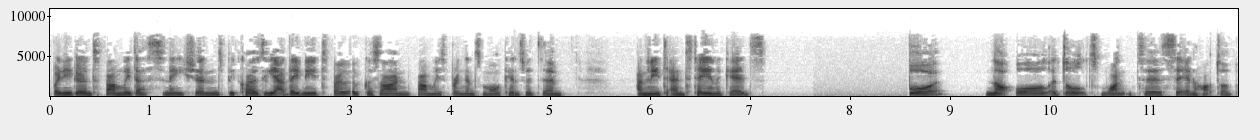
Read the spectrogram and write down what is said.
when you go into family destinations because yeah, they need to focus on families bringing small kids with them and they need to entertain the kids. But not all adults want to sit in a hot tub.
